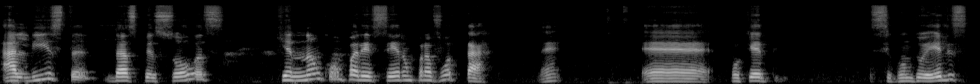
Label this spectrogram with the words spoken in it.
a lista das pessoas que não compareceram para votar, né? É, porque, segundo eles,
